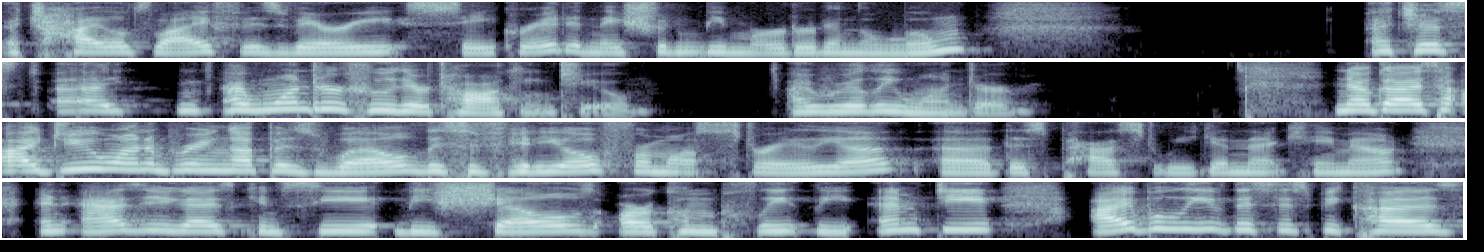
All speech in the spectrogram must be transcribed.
a child's life is very sacred and they shouldn't be murdered in the womb. I just, I, I wonder who they're talking to. I really wonder. Now, guys, I do want to bring up as well this video from Australia uh, this past weekend that came out. And as you guys can see, the shelves are completely empty. I believe this is because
